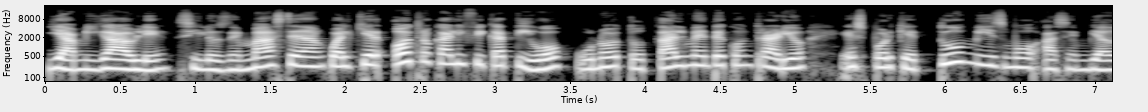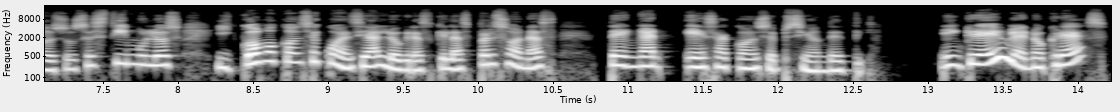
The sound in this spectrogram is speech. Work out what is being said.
y amigable, si los demás te dan cualquier otro calificativo, uno totalmente contrario, es porque tú mismo has enviado esos estímulos y como consecuencia logras que las personas tengan esa concepción de ti. Increíble, ¿no crees?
